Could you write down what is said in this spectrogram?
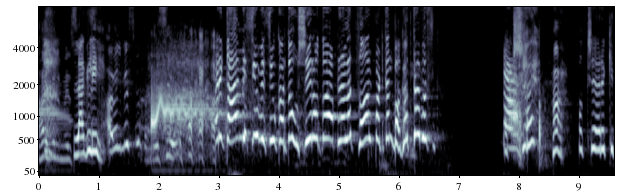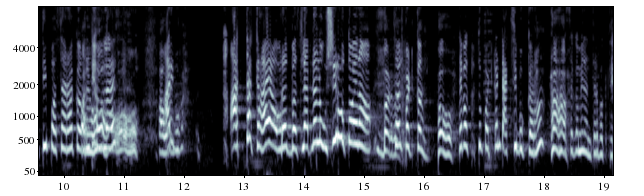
लागली. आय विल मिस यू अरे काय मिस यू मिस यू करतो उशीर होतोय आपल्याला. चल पटकन बघत काय बस. अक्षय. हा अक्षय अरे किती पसारा करून अरे हो, हो, हो, हो. बघा. आता काय आवरत बसले आपल्याला उशीर होतोय ना. बरं, चल बरं. पटकन. हो, हो. हे बघ तू पटकन टॅक्सी बुक कर हा, हा. हा. सगळं मी नंतर बघते?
